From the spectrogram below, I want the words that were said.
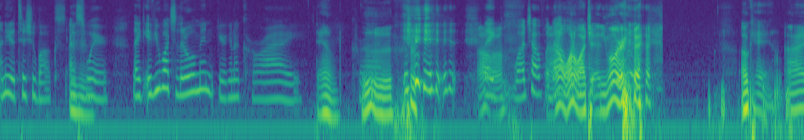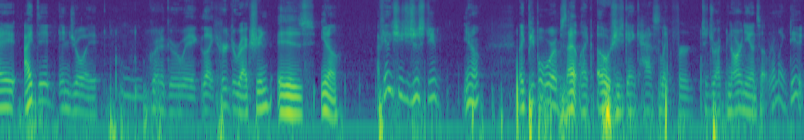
I need a tissue box. I Mhm. swear. Like, if you watch Little Woman, you're gonna cry. damn. Cry. Like, watch out for I that. I don't want to watch it anymore. okay, I I did enjoy Mhm. Greta Gerwig. Like her direction is, you know, I feel like she just you, you know, like people were upset, like oh she's getting cast like for to direct Narnia and stuff. And I'm like, dude,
